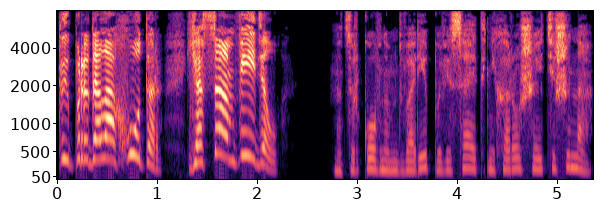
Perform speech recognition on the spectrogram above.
«Ты продала хутор! Я сам видел!» На церковном дворе повисает нехорошая тишина.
